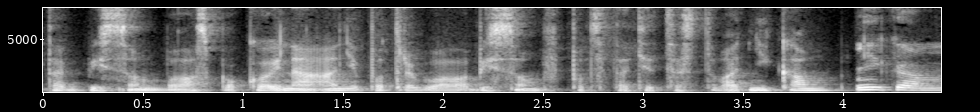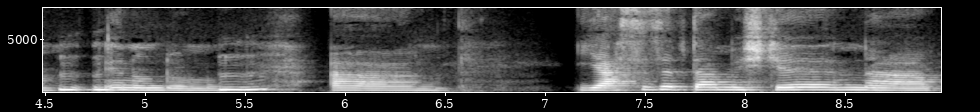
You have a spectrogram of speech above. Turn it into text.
tak by som bola spokojná a nepotrebovala by som v podstate cestovať nikam. Nikam, Mm-mm. jenom domů. Mhm. A já se zeptám ještě na,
